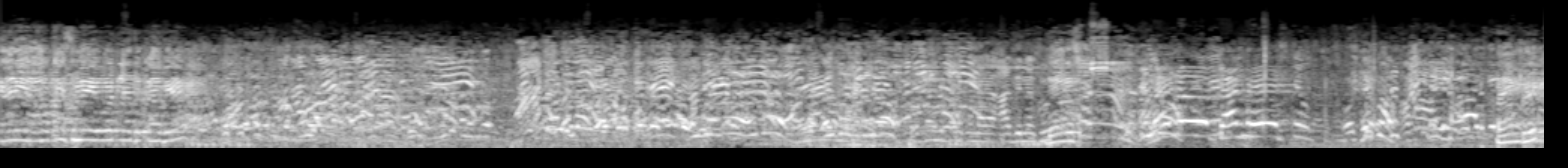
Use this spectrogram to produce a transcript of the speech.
కానీ అవకాశమే ఇవ్వట్లేదు కావ్య. టైం బ్రేక్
